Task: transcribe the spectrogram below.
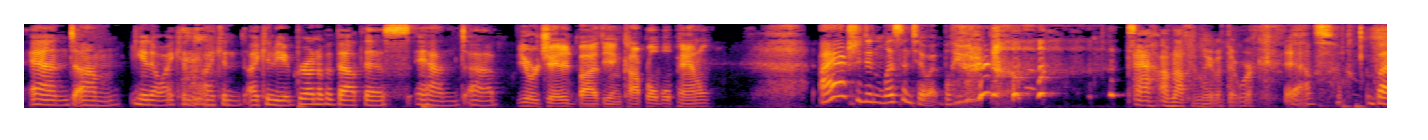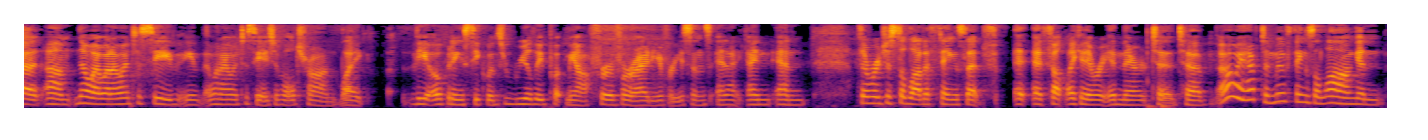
and um, you know, I can I can I can be a grown up about this, and uh, You were jaded by the incomparable panel. I actually didn't listen to it, believe it or not. Eh, I'm not familiar with their work. yeah, but um, no, I when I went to see when I went to see Age of Ultron, like the opening sequence really put me off for a variety of reasons, and I and and there were just a lot of things that f- it, felt like they were in there to to oh we have to move things along and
